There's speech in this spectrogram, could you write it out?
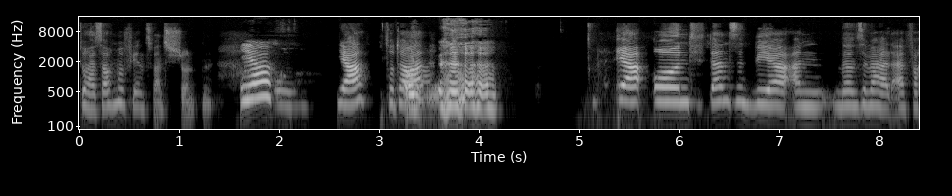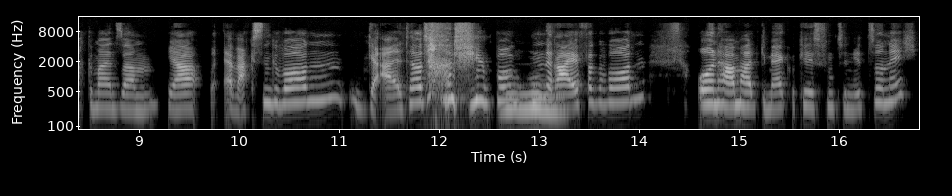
du hast auch nur 24 Stunden. Ja. Und, ja, total. Und Ja, und dann sind wir an, dann sind wir halt einfach gemeinsam, ja, erwachsen geworden, gealtert an vielen Punkten, mhm. reifer geworden und haben halt gemerkt, okay, es funktioniert so nicht.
